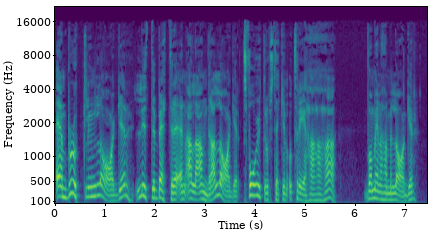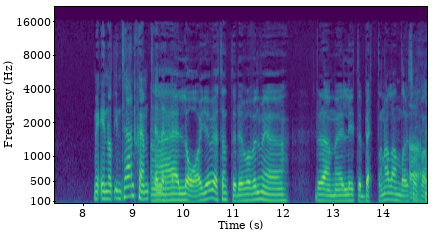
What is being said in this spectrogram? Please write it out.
eh, en Brooklyn lager, lite bättre än alla andra lager. Två utropstecken och tre hahaha. Vad menar han med lager? Men är det något internt skämt Nej, eller? lager vet jag inte. Det var väl mer Det där med lite bättre än alla andra i så fall.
